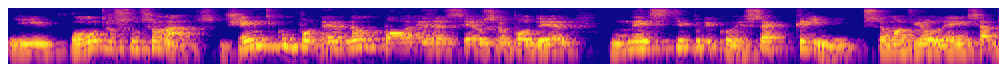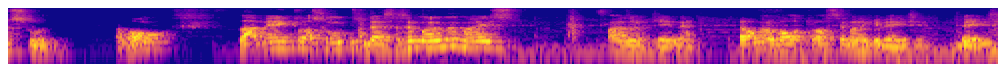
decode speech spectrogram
e contra os funcionários. Gente com poder não pode exercer o seu poder nesse tipo de coisa. Isso é crime, isso é uma violência absurda, tá bom? Lamento o assunto dessa semana, mas fazer o quê, né? Então eu volto a semana que vem, gente. Beijo.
